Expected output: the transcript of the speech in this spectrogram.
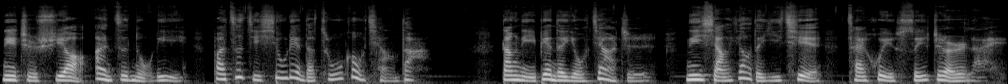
你只需要暗自努力，把自己修炼的足够强大。当你变得有价值，你想要的一切才会随之而来。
